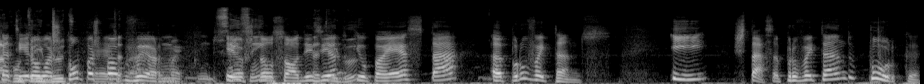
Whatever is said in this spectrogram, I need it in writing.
que atirou as culpas é, para o governo. É, sim, eu sim, estou só a dizer atributo. que o PS está aproveitando-se. E está-se aproveitando porque,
